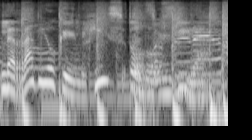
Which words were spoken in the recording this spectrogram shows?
la radio que elegís todo el día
